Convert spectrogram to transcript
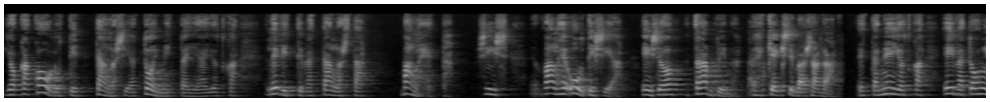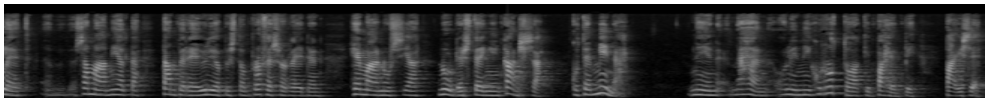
joka koulutti tällaisia toimittajia, jotka levittivät tällaista valhetta. Siis valheuutisia. Ei se ole Trumpin keksimä sana. Että ne, jotka eivät olleet samaa mieltä Tampereen yliopiston professoreiden Hemanus ja Nordenstrengin kanssa, kuten minä, niin mähän olin niin kuin ruttoakin pahempi paise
